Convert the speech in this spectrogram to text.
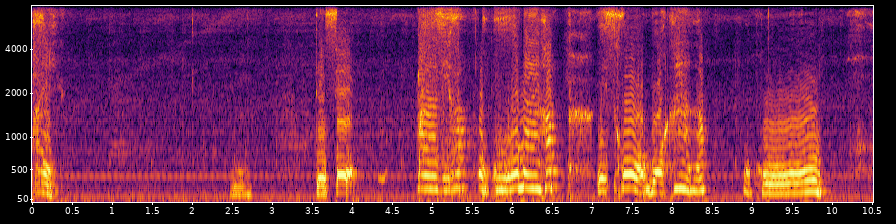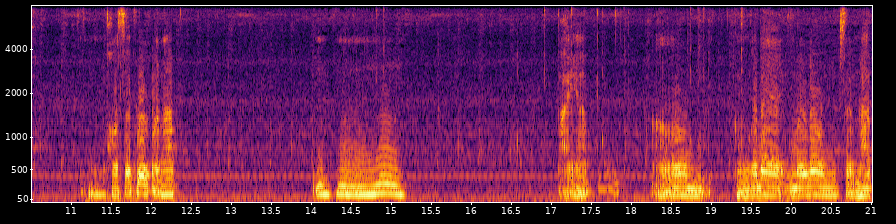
ไปติดสิมาสิครับโอ้โหมาครับอีสโคบวกห้าครับโอ้โหขอเซฟรูปก่อนครับ อือหือ ผมก็ได้มาร่วมเสริมทัพ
